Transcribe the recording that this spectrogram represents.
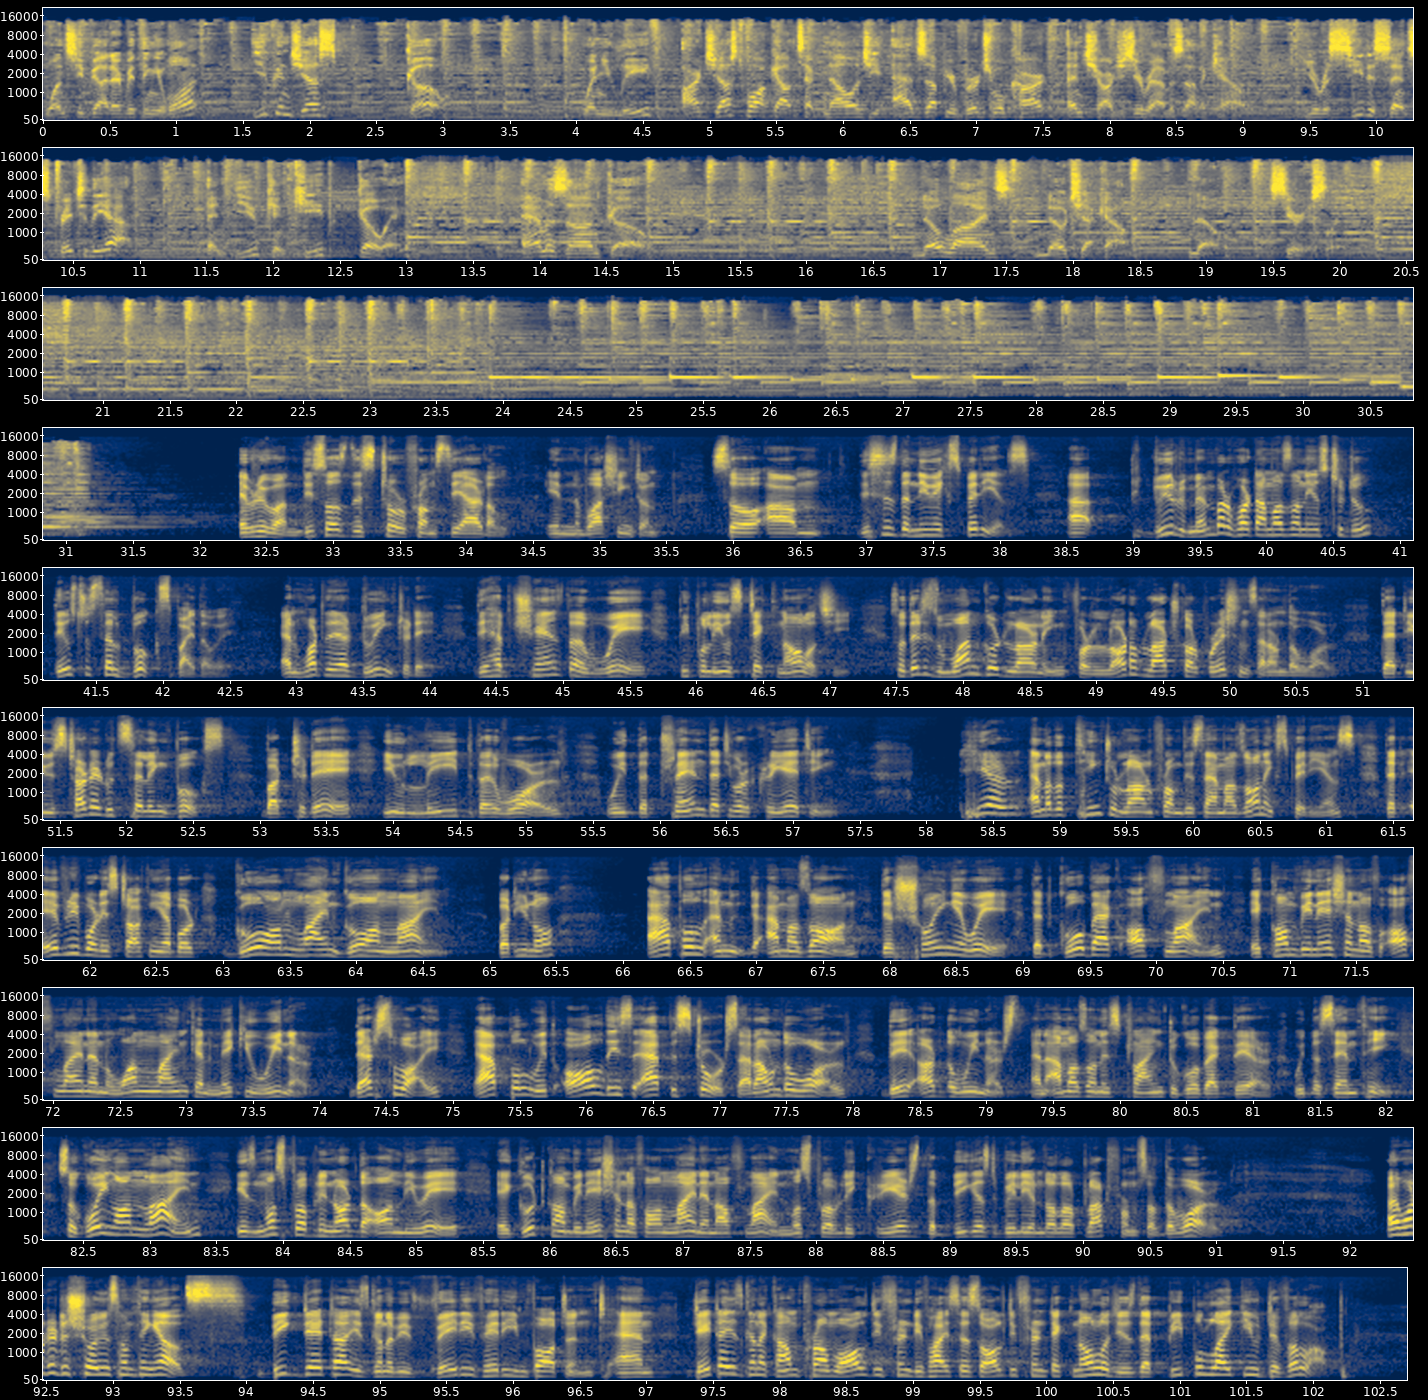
Once you've got everything you want, you can just go. When you leave, our Just Walk Out technology adds up your virtual cart and charges your Amazon account. Your receipt is sent straight to the app, and you can keep going. Amazon Go. No lines, no checkout. No, seriously. Everyone, this was the store from Seattle in Washington. So um, this is the new experience. Uh, do you remember what Amazon used to do? They used to sell books, by the way. And what they are doing today, they have changed the way people use technology. So there is one good learning for a lot of large corporations around the world that you started with selling books, but today you lead the world with the trend that you are creating here another thing to learn from this amazon experience that everybody is talking about go online go online. But you know apple and amazon they're showing a way that go back offline a combination of offline and online can make you winner. That's why Apple, with all these app stores around the world, they are the winners. And Amazon is trying to go back there with the same thing. So going online is most probably not the only way. A good combination of online and offline most probably creates the biggest billion dollar platforms of the world. I wanted to show you something else. Big data is going to be very, very important. And data is going to come from all different devices, all different technologies that people like you develop.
